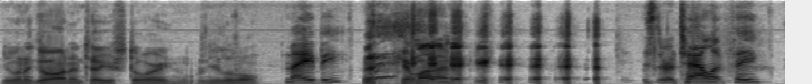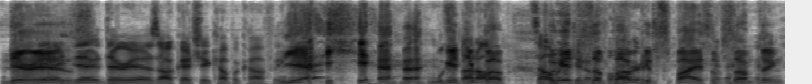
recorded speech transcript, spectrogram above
You want to go on and tell your story? Your little. Maybe. Come on. Is there a talent fee? There Yeah, is. there, there is. I'll cut you a cup of coffee. Yeah, yeah. We'll get you about all- pump, all We'll we get you some afford. pumpkin spice of something.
